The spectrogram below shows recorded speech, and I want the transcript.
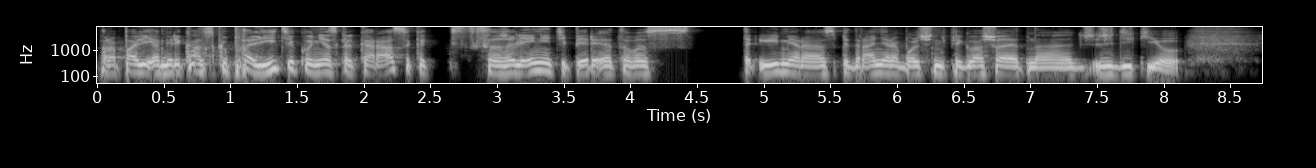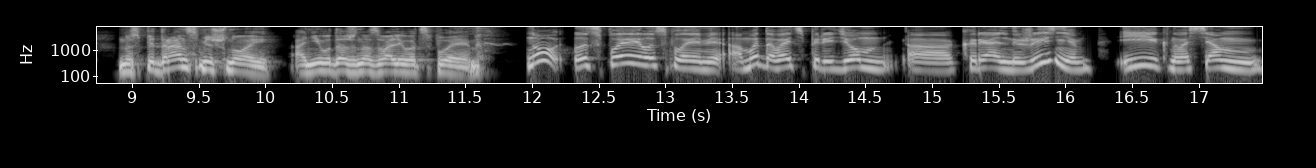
про поли- американскую политику несколько раз, и, как, к сожалению, теперь этого стримера, спидранера больше не приглашают на GDQ. Но спидран смешной, они его даже назвали летсплеем. Ну, летсплей летсплеями, а мы давайте перейдем э, к реальной жизни и к новостям,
